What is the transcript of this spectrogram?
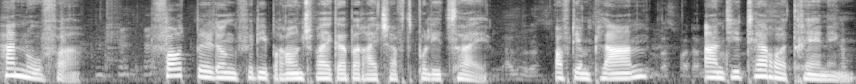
Hannover. Fortbildung für die Braunschweiger Bereitschaftspolizei. Auf dem Plan Antiterrortraining.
